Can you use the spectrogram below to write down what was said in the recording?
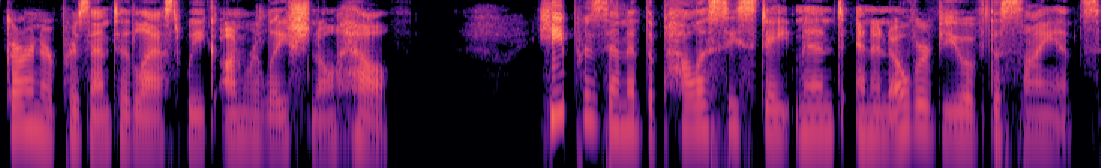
Garner presented last week on relational health. He presented the policy statement and an overview of the science.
